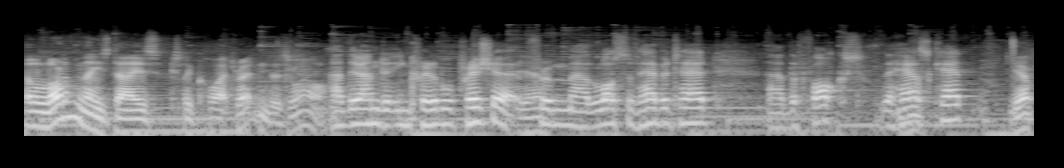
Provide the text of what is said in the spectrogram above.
and a lot of them these days are actually quite threatened as well. Uh, they're under incredible pressure Yeah. from uh, loss of habitat, uh, the fox, the house cat. Yep.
